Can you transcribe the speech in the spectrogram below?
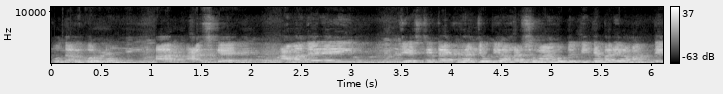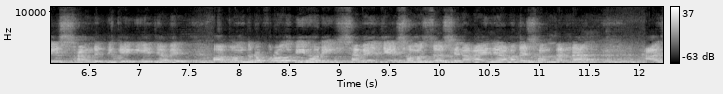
প্রদান করব আর আজকে আমাদের এই জিএসটি ট্যাক্স যদি আমরা সময় মতো দিতে পারি, আমার দেশ সামনের দিকে এগিয়ে যাবে। অতন্ত্র প্রহরী হিসাবে যে সমস্ত সেনাবাহিনী, আমাদের সন্তানরা আজ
